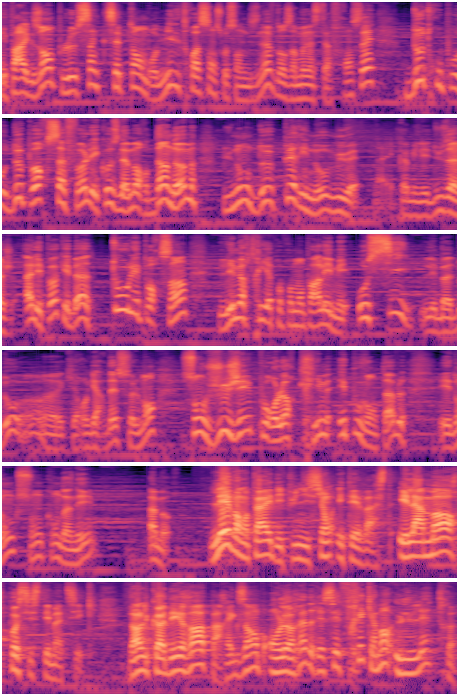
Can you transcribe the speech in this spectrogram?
et par exemple, le 5 septembre 1379, dans un monastère français, deux troupeaux de porcs s'affolent et causent la mort d'un homme du nom de Périno Muet. comme il est d'usage à l'époque, eh bien tous les porcins, les meurtriers à proprement parler, mais aussi les badauds, hein, qui regardaient seulement, sont jugés pour leurs crimes épouvantables, et donc sont condamnés à mort. L'éventail des punitions était vaste et la mort pas systématique. Dans le cas des rats, par exemple, on leur adressait fréquemment une lettre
